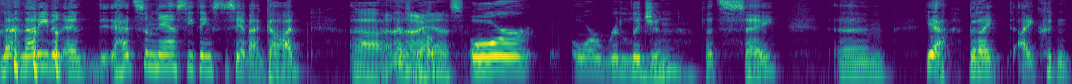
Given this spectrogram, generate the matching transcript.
not not even and had some nasty things to say about God uh, as Ah, well, yes. or or religion. Let's say, um, yeah. But I I couldn't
